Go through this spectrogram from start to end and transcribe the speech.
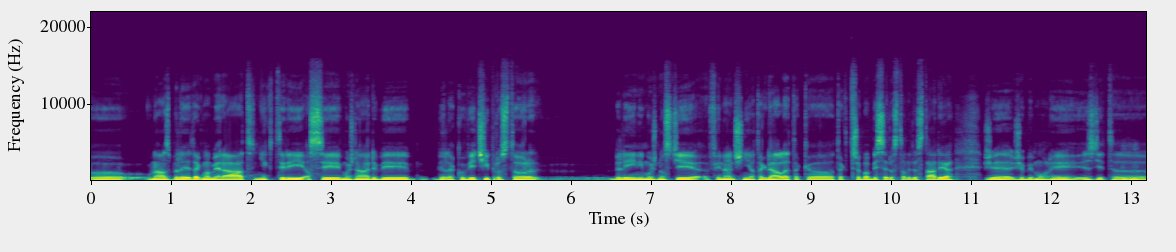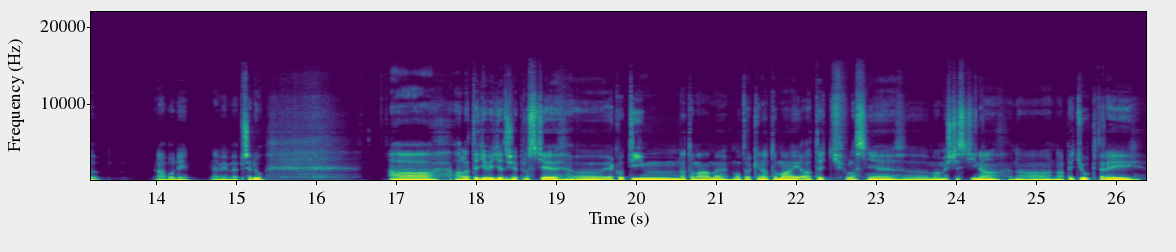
uh, u nás byli, tak mám je rád. Některý asi možná, kdyby byl jako větší prostor, byly jiné možnosti finanční a tak dále, tak, uh, tak třeba by se dostali do stádia, že, že by mohli jezdit mm-hmm. na body, nevím, vepředu. Uh, a, ale teď je vidět, že prostě eh, jako tým na to máme, motorky na to mají a teď vlastně eh, máme štěstí na, na, na Peťu, který eh,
